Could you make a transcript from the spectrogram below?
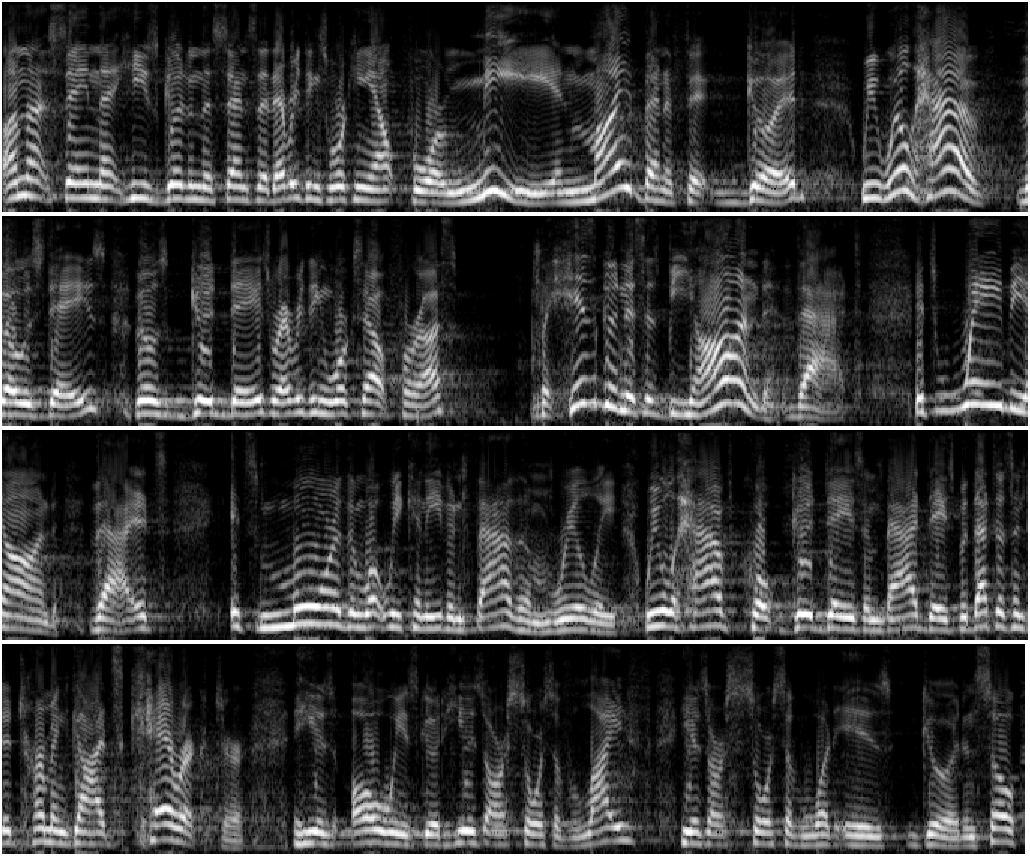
I'm not saying that He's good in the sense that everything's working out for me and my benefit good. We will have those days, those good days where everything works out for us. But his goodness is beyond that. It's way beyond that. It's, it's more than what we can even fathom, really. We will have, quote, good days and bad days, but that doesn't determine God's character. He is always good. He is our source of life, He is our source of what is good. And so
